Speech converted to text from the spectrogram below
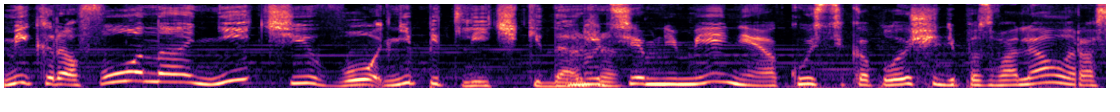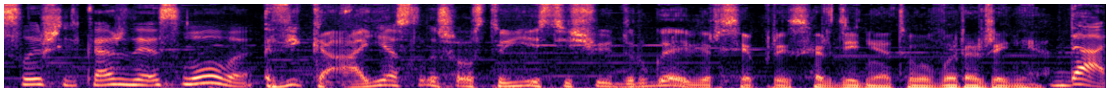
микрофона, ничего, ни петлички даже. Но, тем не менее, акустика площади позволяла расслышать каждое слово. Вика, а я слышал, что есть еще и другая версия происхождения этого выражения. Да,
